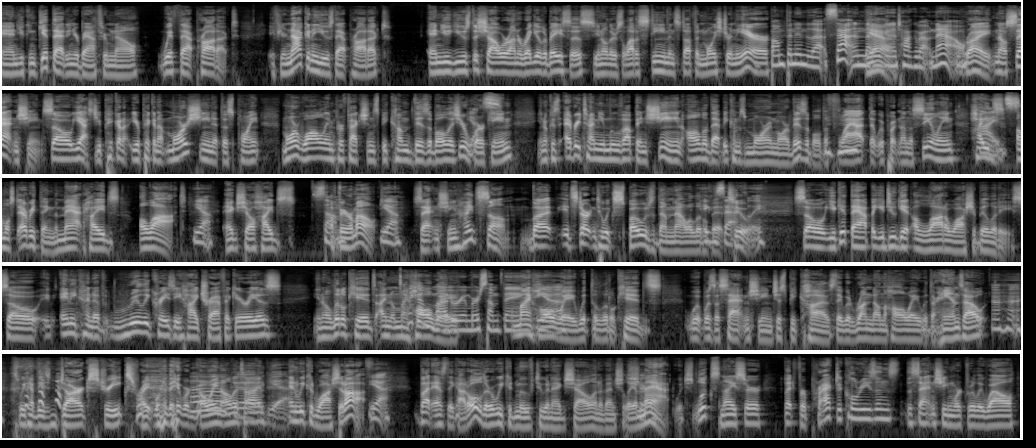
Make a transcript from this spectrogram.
And you can get that in your bathroom now with that product. If you're not going to use that product and you use the shower on a regular basis, you know, there's a lot of steam and stuff and moisture in the air. Bumping into that satin that Yeah. we're going to talk about now. Right. Now satin sheen. So yes, you pick up you're picking up more sheen at this point. More wall imperfections become visible as you're Yes. working. You know, because every time you move up in sheen, all of that becomes more and more visible. The flat that we're putting on the ceiling hides, Mm-hmm. Hides. almost everything. The matte hides a lot. Yeah. Eggshell hides Some. a fair amount. Yeah. Satin sheen hides some, but it's starting to expose them now a little bit too. So you get that, but you do get a lot of washability. So any kind of really crazy high traffic areas, you know, little kids. I know my Like hallway, a mudroom or something. my Yeah. hallway with the little kids was a satin sheen, just because they would run down the hallway with their hands out. So we'd have these dark streaks right where they were going Uh-huh. Oh, all the time, Yeah. and we could wash it off. Yeah. But as they got older, we could move to an eggshell and eventually Sure. a mat, which looks nicer. But for practical reasons, the satin sheen worked really well.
